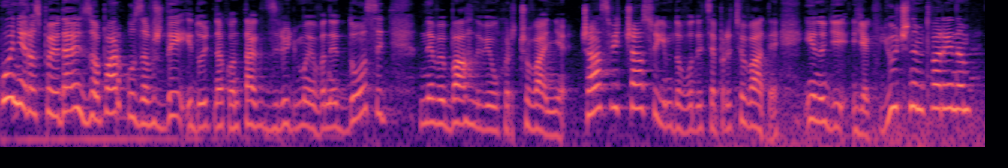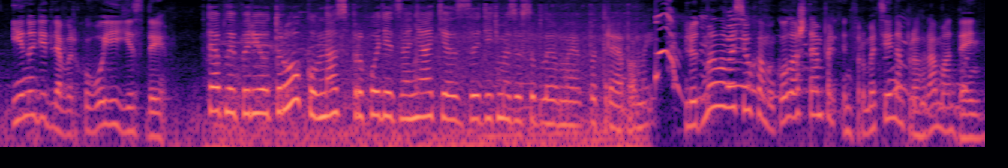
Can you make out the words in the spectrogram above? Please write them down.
Коні розповідають, в зоопарку завжди йдуть на контакт з людьми. Вони досить невибагливі у харчуванні. Час від часу їм доводиться працювати. Іноді як в'ючним тваринам, іноді для верхової їзди. В теплий період року в нас проходять заняття з дітьми з особливими потребами. Людмила Васюха, Микола Штемпель. Інформаційна програма День.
